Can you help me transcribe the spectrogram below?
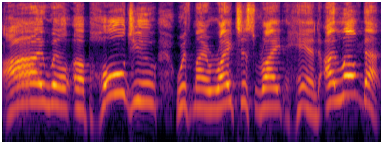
I will uphold you with my righteous right hand. I love that.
